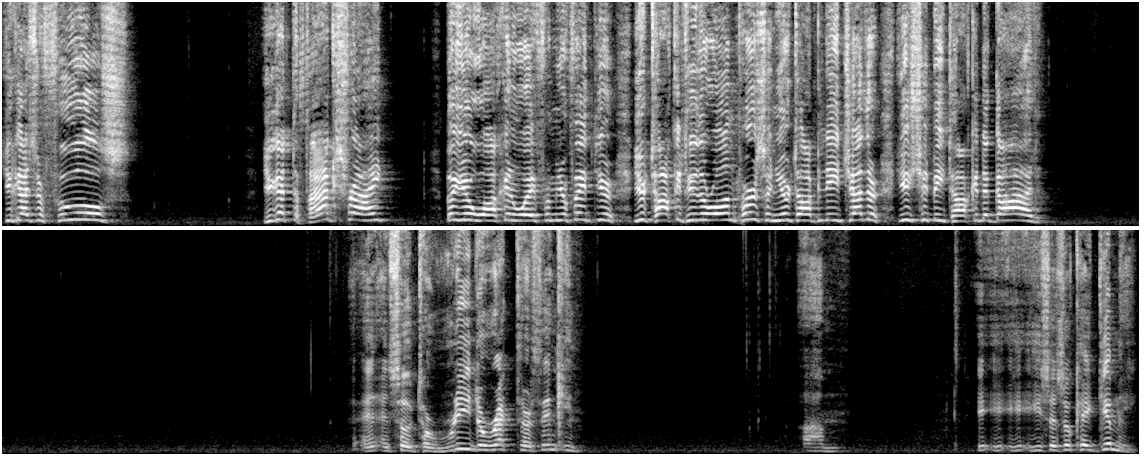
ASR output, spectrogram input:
You guys are fools. You got the facts right, but you're walking away from your faith. You're, you're talking to the wrong person. You're talking to each other. You should be talking to God. And, and so to redirect their thinking, um, he, he says, okay, give me.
